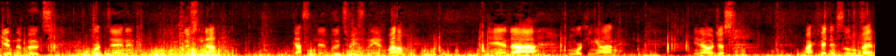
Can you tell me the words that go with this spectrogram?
getting the boots worked in and loosened up. Got some new boots recently as well. And uh, we're working on, you know, just my fitness a little bit.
